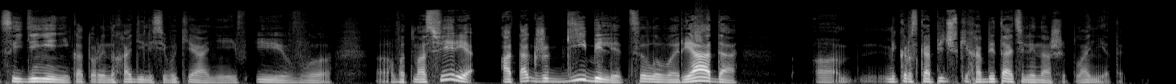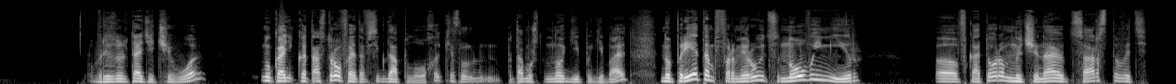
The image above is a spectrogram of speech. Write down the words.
соединений, которые находились и в океане, и в, и в, а, в атмосфере, а также гибели целого ряда а, микроскопических обитателей нашей планеты. В результате чего ну, катастрофа это всегда плохо, потому что многие погибают, но при этом формируется новый мир, э, в котором начинают царствовать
